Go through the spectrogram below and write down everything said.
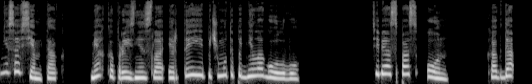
Не совсем так, мягко произнесла РТ и почему-то подняла голову. Тебя спас он, когда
